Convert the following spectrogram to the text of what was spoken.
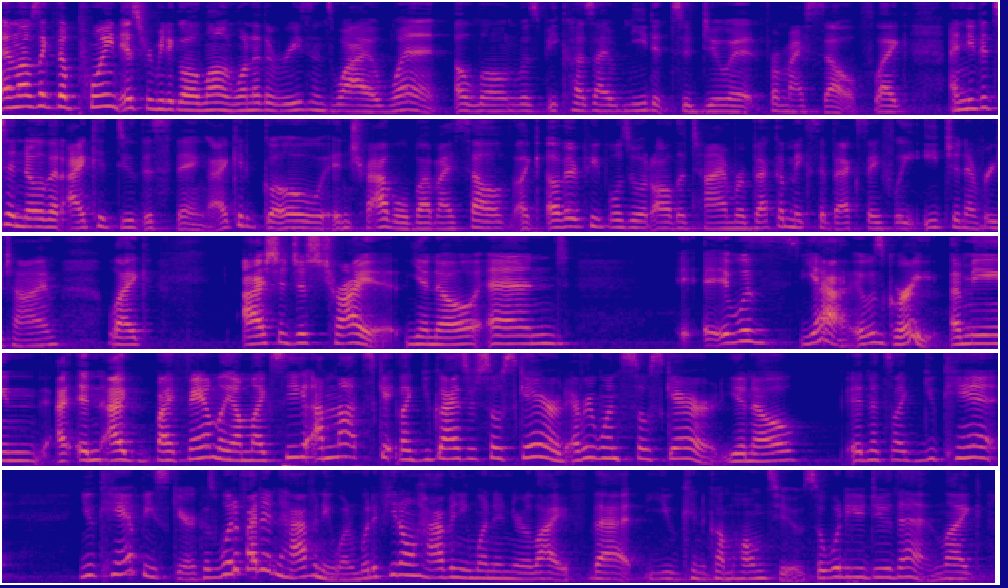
And I was like, the point is for me to go alone. One of the reasons why I went alone was because I needed to do it for myself. Like, I needed to know that I could do this thing. I could go and travel by myself. Like, other people do it all the time. Rebecca makes it back safely each and every time. Like, I should just try it, you know? And it, was yeah it was great. I mean I, and i my family i'm like see i'm not scared. Like you guys are so scared. Everyone's so scared you know? And it's like you can't you can't be scared. Because what if i didn't have anyone? What if you don't have anyone in your life that you can come home to? So what do you do then? Like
